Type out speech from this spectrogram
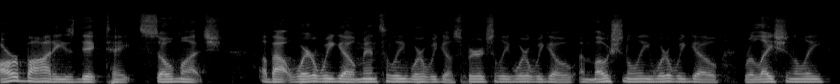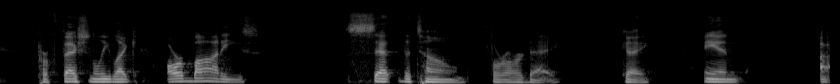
Our bodies dictate so much about where we go mentally, where we go spiritually, where we go emotionally, where we go relationally, professionally like our bodies set the tone for our day okay? And I,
